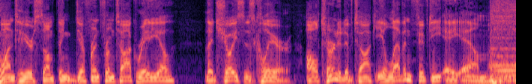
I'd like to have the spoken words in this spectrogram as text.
Want to hear something different from talk radio? The choice is clear. Alternative Talk 1150 AM.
